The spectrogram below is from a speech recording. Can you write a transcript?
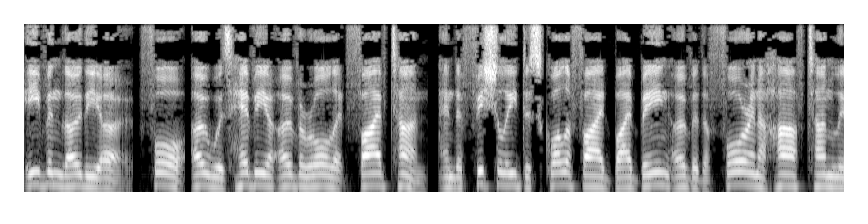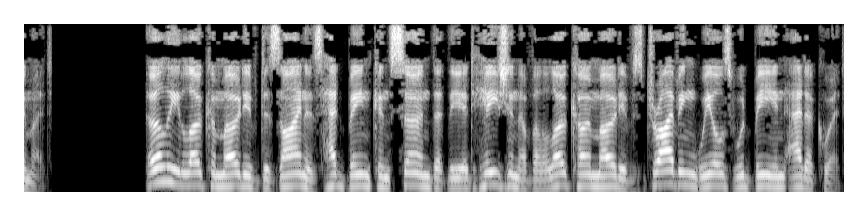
even though the O was heavier overall at 5 ton, and officially disqualified by being over the 4.5 ton limit. Early locomotive designers had been concerned that the adhesion of a locomotive's driving wheels would be inadequate,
